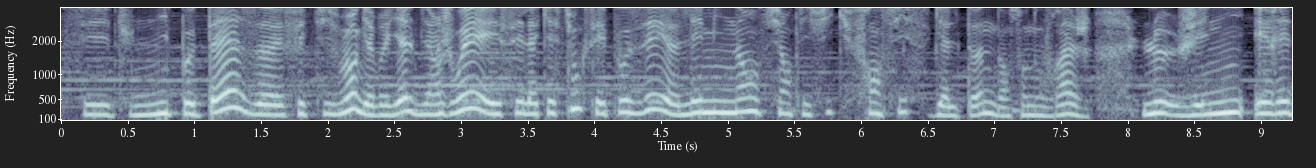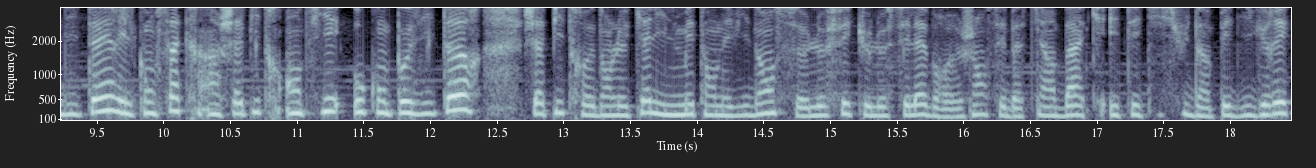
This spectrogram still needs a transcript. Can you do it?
C'est une hypothèse, effectivement, Gabriel, bien joué, et c'est la question que s'est posée l'éminent scientifique Francis Galton dans son ouvrage Le génie héréditaire. Il consacre un chapitre entier au compositeur, chapitre dans lequel il met en évidence le fait que le célèbre Jean-Sébastien Bach était issu d'un pédigré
